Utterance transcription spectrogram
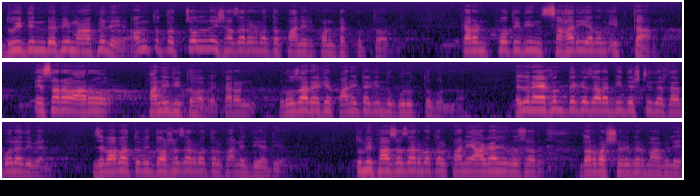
দুই দিন ব্যাপী মাহফিলে অন্তত চল্লিশ হাজারের মতো পানির কন্ট্যাক্ট করতে হবে। কারণ প্রতিদিন সাহারি এবং ইফতার, এছাড়াও আরও পানি দিতে হবে। কারণ রোজা রেখে পানিটা কিন্তু গুরুত্বপূর্ণ। এই এখন থেকে যারা বিদেশ টিদেশ, তারা বলে দিবেন যে, বাবা, তুমি দশ হাজার বোতল পানি দিয়ে দিও। তুমি পাঁচ হাজার বোতল পানি আগামী বছর দরবার শরীফের মাহফিলে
